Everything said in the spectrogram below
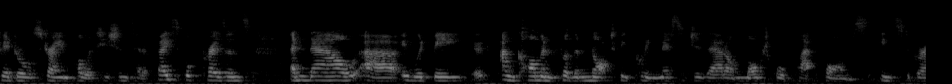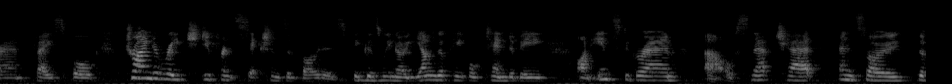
federal Australian politicians had a Facebook presence, and now uh, it would be uncommon for them not to be putting messages out on multiple platforms Instagram, Facebook, trying to reach different sections of voters because we know younger people tend to be on Instagram uh, or Snapchat, and so the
